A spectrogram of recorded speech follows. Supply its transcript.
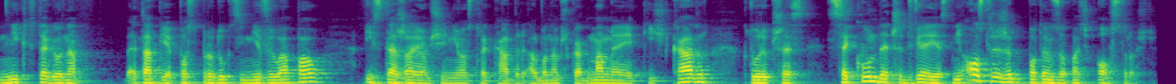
nikt tego na etapie postprodukcji nie wyłapał i zdarzają się nieostre kadry. Albo na przykład mamy jakiś kadr, który przez sekundę czy dwie jest nieostry, żeby potem złapać ostrość.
